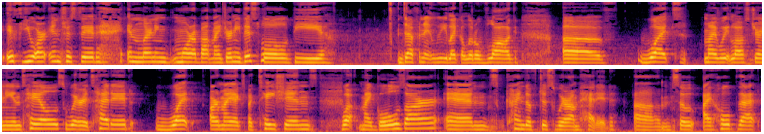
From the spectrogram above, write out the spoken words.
if you are interested in learning more about my journey, this will be definitely like a little vlog of what my weight loss journey entails, where it's headed, what are my expectations, what my goals are, and kind of just where I'm headed. Um, so I hope that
